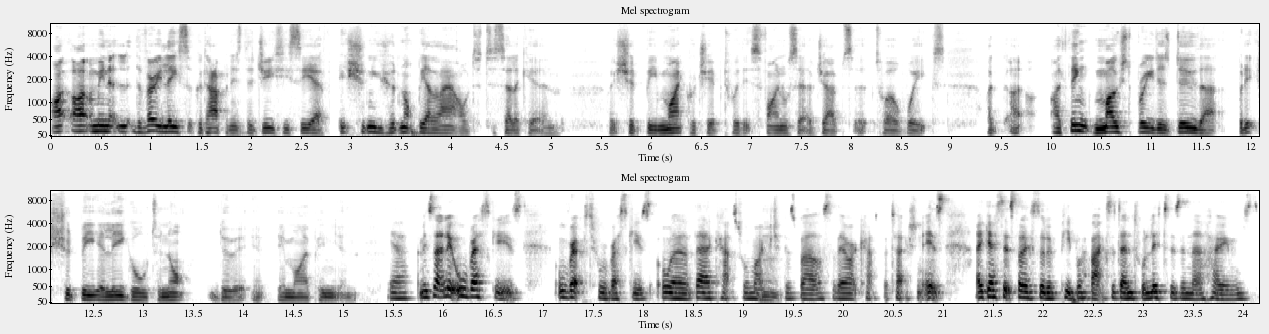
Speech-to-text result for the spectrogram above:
I, I I mean, at the very least that could happen is the GCCF. It shouldn't. You should not be allowed to sell a kitten. It should be microchipped with its final set of jabs at 12 weeks. I, I, I think most breeders do that, but it should be illegal to not do it, in, in my opinion. Yeah, I mean certainly all rescues, all reputable rescues, or uh, their cats will microchip as well, so they are at cats protection. It's, I guess, it's those sort of people who have accidental litters in their homes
